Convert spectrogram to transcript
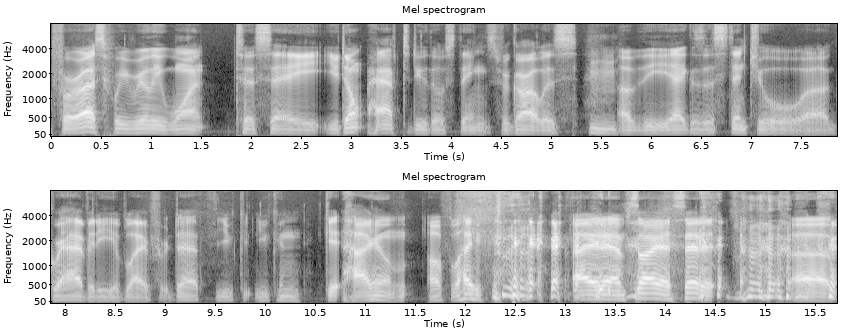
for us, we really want to say you don't have to do those things regardless of the existential uh, gravity of life or death. You can you can get high on of life. I am sorry I said it, uh,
